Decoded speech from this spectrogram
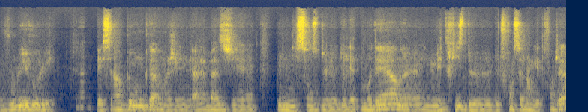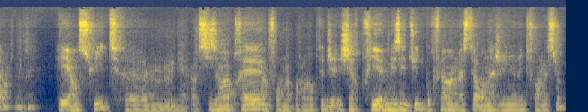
voulu évoluer. Et c'est un peu mon cas. Moi, j'ai à la base, j'ai une licence de, de lettres modernes, une maîtrise de, français langue étrangère. Mhm. Et ensuite, euh, six ans après, enfin, on en parlera peut-être, j'ai repris mes études pour faire un master en ingénierie de formation.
